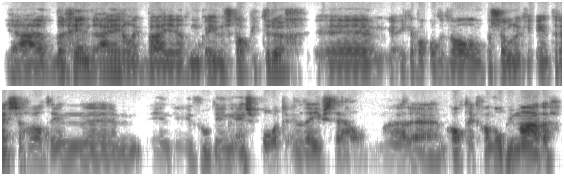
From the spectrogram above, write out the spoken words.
ja, het begint eigenlijk bij, dat moet ik even een stapje terug. Uh, ik heb altijd wel een persoonlijke interesse gehad in, uh, in, in, voeding en sport en leefstijl. Maar ehm, altijd gewoon hobbymatig.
